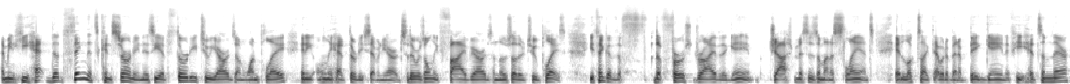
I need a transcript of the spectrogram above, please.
I mean, he had the thing that's concerning is he had 32 yards on one play, and he only had 37 yards. So there was only five yards on those other two plays. You think of the f- the first drive of the game, Josh misses him on a slant. It looked like that would have been a big gain if he hits him there.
